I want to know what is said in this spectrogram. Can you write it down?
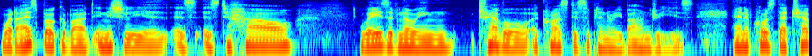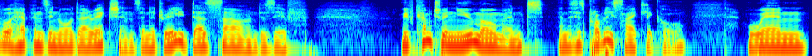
what I spoke about initially is, is, as to how ways of knowing travel across disciplinary boundaries. And of course, that travel happens in all directions. And it really does sound as if we've come to a new moment, and this is probably cyclical, when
